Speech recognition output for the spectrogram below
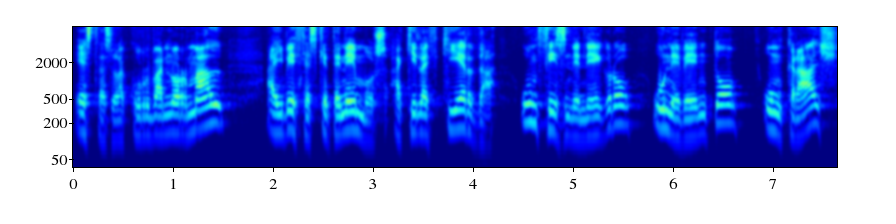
esta es la curva normal, hay veces que tenemos aquí a la izquierda un cisne negro, un evento, un crash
